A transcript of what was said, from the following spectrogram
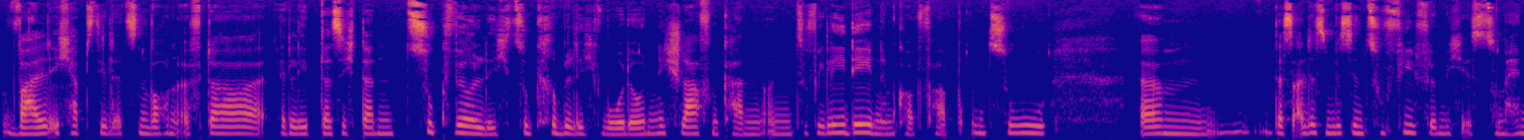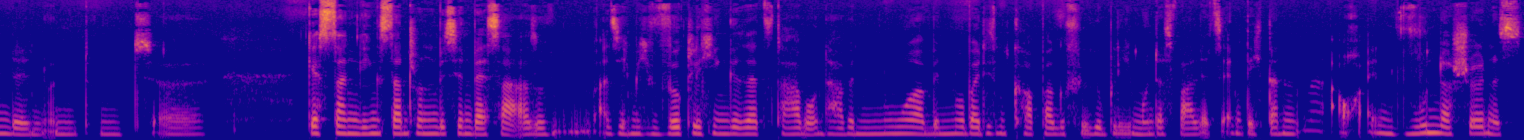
weil ich habe es die letzten Wochen öfter erlebt, dass ich dann zu quirlig, zu kribbelig wurde und nicht schlafen kann und zu viele Ideen im Kopf habe und zu, ähm, dass alles ein bisschen zu viel für mich ist zum Händeln. Und, und äh, gestern ging es dann schon ein bisschen besser, also als ich mich wirklich hingesetzt habe und habe nur, bin nur bei diesem Körpergefühl geblieben und das war letztendlich dann auch ein wunderschönes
